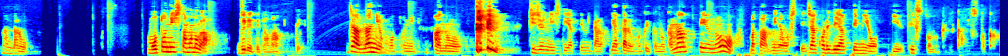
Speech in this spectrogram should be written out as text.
なんだろう。元にしたものがずれてたなって。じゃあ何を元に、あの、基準にしてやってみたら、やったらうまくいくのかなっていうのをまた見直して、じゃあこれでやってみようっていうテストの繰り返しとか。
